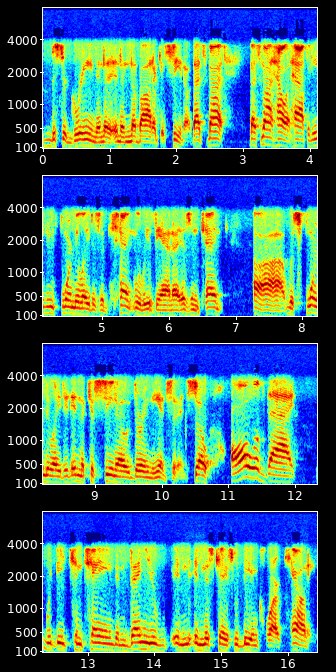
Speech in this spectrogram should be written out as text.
Mr. Green in a, in a Nevada casino." That's not that's not how it happened. He didn't formulate his intent, Louisiana. His intent uh, was formulated in the casino during the incident. So all of that would be contained, and venue in in this case would be in Clark County.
